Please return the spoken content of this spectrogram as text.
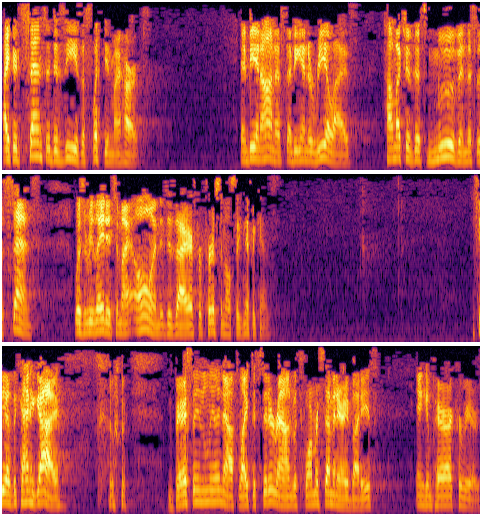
I could sense a disease afflicting my heart. And being honest, I began to realize how much of this move and this ascent was related to my own desire for personal significance. You see, I was the kind of guy embarrassingly enough, liked to sit around with former seminary buddies and compare our careers.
